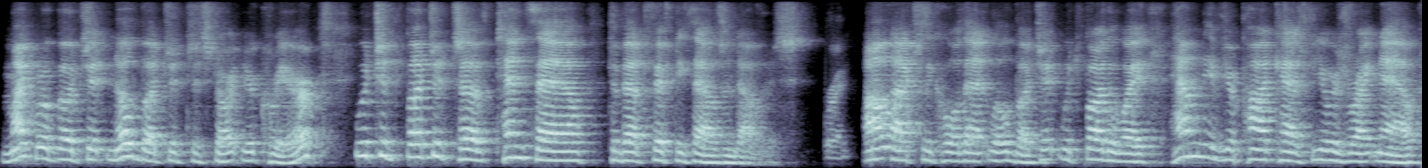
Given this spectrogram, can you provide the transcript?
Micro budget, no budget to start your career, which is budgets of ten thousand to about fifty thousand dollars. Right. I'll actually call that low budget, which by the way, how many of your podcast viewers right now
